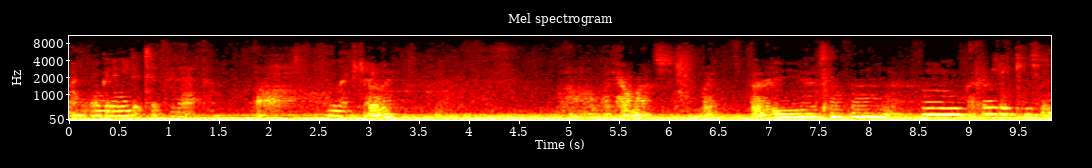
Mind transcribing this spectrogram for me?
I'm, I'm gonna need a tip for that. Oh, extra. really? Oh, like how much? Like 30 or something? Or Mm, for me to continue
